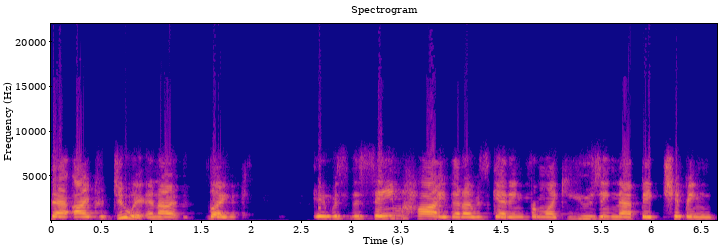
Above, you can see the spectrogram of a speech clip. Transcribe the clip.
that I could do it. And I like it was the same high that I was getting from like using that big chipping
